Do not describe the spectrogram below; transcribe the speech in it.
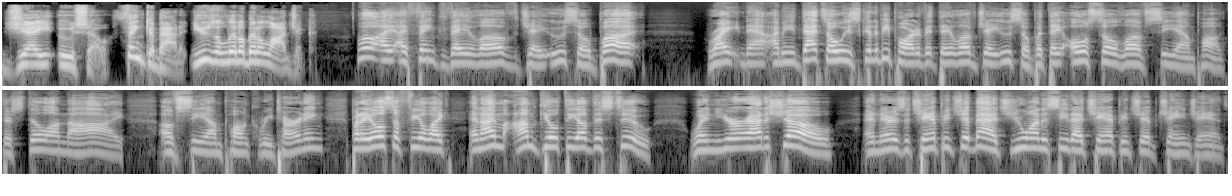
Jey Uso? Think about it. Use a little bit of logic. Well, I, I think they love Jey Uso, but right now, I mean, that's always going to be part of it. They love Jey Uso, but they also love CM Punk. They're still on the high of CM Punk returning, but I also feel like, and I'm I'm guilty of this too. When you're at a show and there's a championship match, you want to see that championship change hands.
